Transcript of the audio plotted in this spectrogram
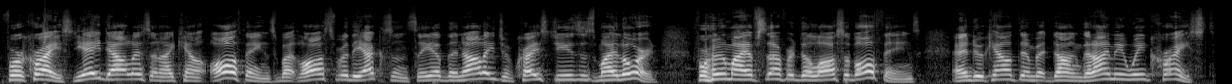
for Christ. Yea, doubtless, and I count all things but loss for the excellency of the knowledge of Christ Jesus my Lord for whom I have suffered the loss of all things, and to count them but dung, that I may win Christ,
